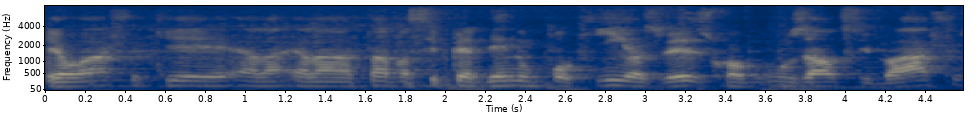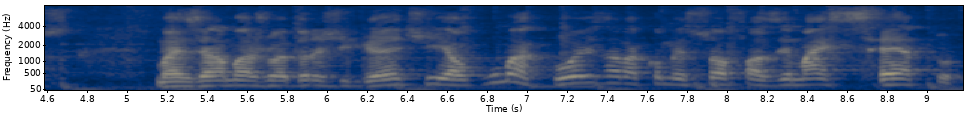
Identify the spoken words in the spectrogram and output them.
Eu acho que ela estava se perdendo um pouquinho, às vezes, com alguns altos e baixos, mas ela é uma jogadora gigante e alguma coisa ela começou a fazer mais certo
